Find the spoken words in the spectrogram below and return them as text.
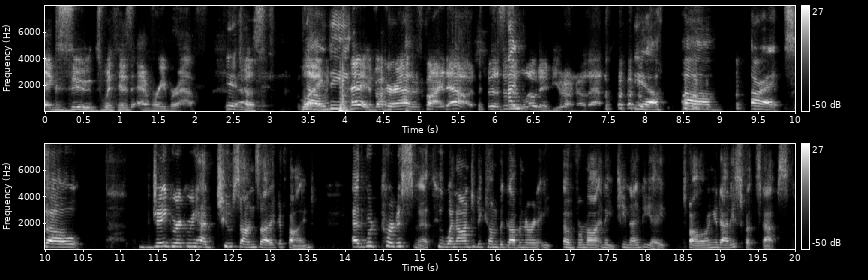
exudes with his every breath. Yeah. Just like, no, the, hey, fuck around and find out. This isn't I'm, loaded. You don't know that. yeah. Um, all right. So Jay Gregory had two sons that I could find. Edward Curtis Smith, who went on to become the governor in, of Vermont in 1898, following in daddy's footsteps.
